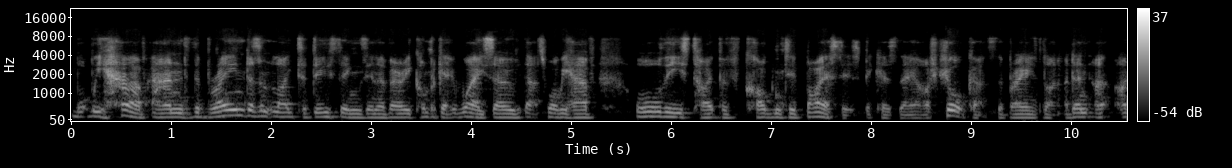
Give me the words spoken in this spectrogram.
what we have and the brain doesn't like to do things in a very complicated way. So that's why we have all these type of cognitive biases because they are shortcuts. The brain's like i don't i, I,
